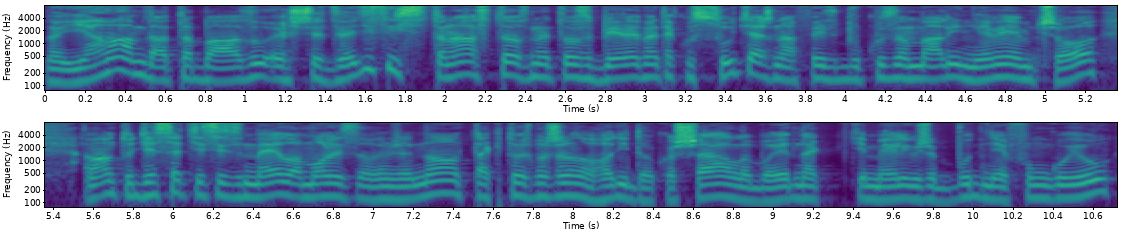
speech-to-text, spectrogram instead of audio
no ja mám databázu, ešte 2014 sme to zbierali, sme takú súťaž na Facebooku sme mali, neviem čo, a mám tu 10 tisíc mailov, mohli sa že no, tak to už možno hodiť do koša, lebo jednak tie maily už buď nefungujú,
